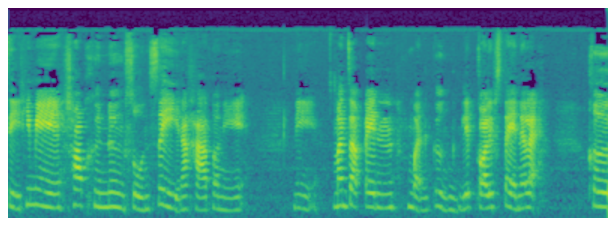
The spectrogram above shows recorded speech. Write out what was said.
สีที่เมย์ชอบคือ 104 นะคะ ตัวนี้ นี่มันจะเป็นเหมือนกึ่งลิปกลอสลิปสเตนนี่แหละ คือ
